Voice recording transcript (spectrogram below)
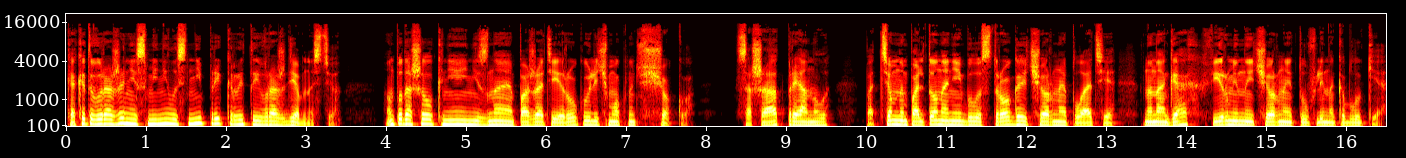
как это выражение сменилось неприкрытой враждебностью — он подошел к ней, не зная, пожать ей руку или чмокнуть в щеку. Саша отпрянула. Под темным пальто на ней было строгое черное платье, на ногах фирменные черные туфли на каблуке.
